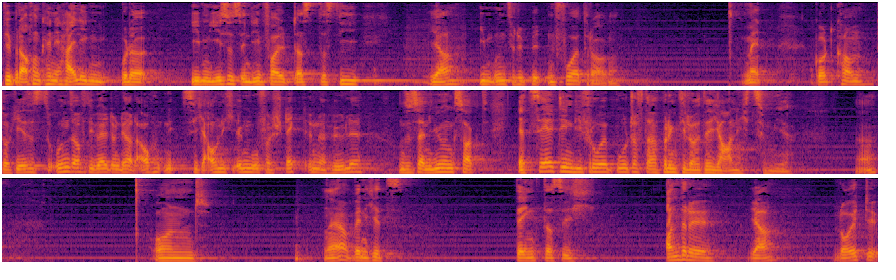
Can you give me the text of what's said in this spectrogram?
wir brauchen keine Heiligen oder eben Jesus in dem Fall, dass, dass die ja, ihm unsere Bitten vortragen. Meine, Gott kam durch Jesus zu uns auf die Welt und er hat auch, sich auch nicht irgendwo versteckt in der Höhle und zu seinen Jüngern gesagt, erzählt ihnen die frohe Botschaft, aber bringt die Leute ja nicht zu mir. Ja? Und naja, wenn ich jetzt denke, dass ich andere ja, Leute,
